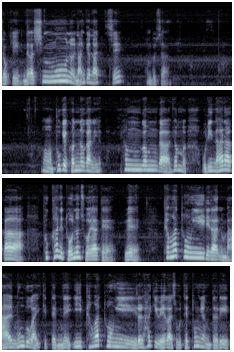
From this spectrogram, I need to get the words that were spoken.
여기 내가 신문을 남겨놨지? 한번 보자. 어, 북에 건너가는 현금과 현물. 우리나라가 북한에 돈은 줘야 돼. 왜? 평화통일이라는 말 문구가 있기 때문에 이 평화통일을 하기 위해 가지고 대통령들이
